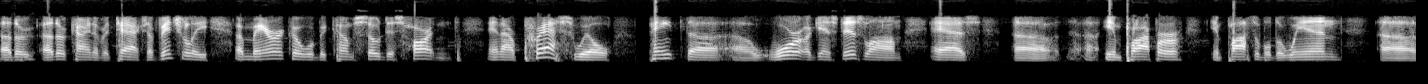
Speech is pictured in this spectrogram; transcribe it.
other mm-hmm. other kind of attacks, eventually America will become so disheartened, and our press will paint the uh, war against Islam as uh, uh, improper, impossible to win, uh,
